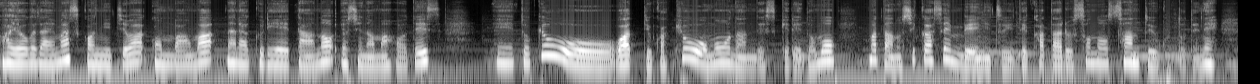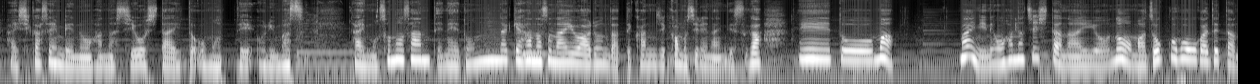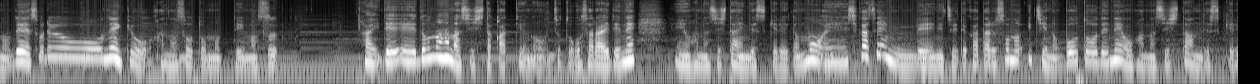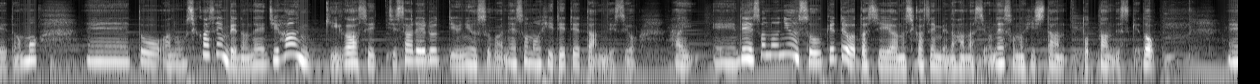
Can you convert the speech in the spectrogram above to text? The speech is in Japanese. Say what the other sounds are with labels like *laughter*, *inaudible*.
おはようございますこんにちはこんばんは奈良クリエイターの吉野真帆ですえーと、今日はっていうか今日もなんですけれどもまたあの鹿せんべいについて語るその3ということでね、はい、鹿せんべいのお話をしたいと思っております。はい、もうその3ってねどんだけ話す内容あるんだって感じかもしれないんですがえーとまあ前にねお話しした内容の、まあ、続報が出たのでそれをね今日話そうと思っています。はい、で、え、どんな話したかっていうのをちょっとおさらいでね、え、お話ししたいんですけれども、えー、鹿せんべいについて語るその1の冒頭でねお話ししたんですけれども、えーと、あの鹿せんべいのね自販機が設置されるっていうニュースがねその日出てたんですよ。はいえー、でそのニュースを受けて私あの鹿せんべいの話をねその日したん取ったんですけど、え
